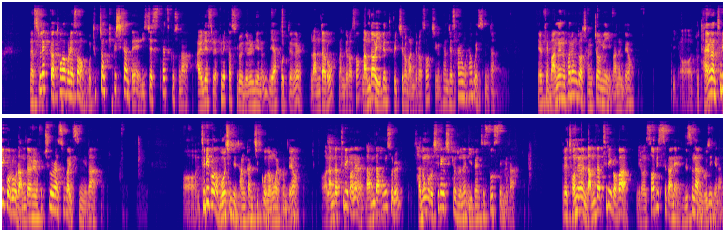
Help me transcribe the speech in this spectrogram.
슬랙과 통합을 해서 뭐 특정 피크 시간대에 ECS 태스크 수나 RDS 레플리카 수를 늘리는 리아봇 등을 람다로 만들어서 람다와 이벤트 브릿지로 만들어서 지금 현재 사용을 하고 있습니다. 이렇게 많은 활용도와 장점이 많은데요. 어, 또 다양한 트리거로 람다를 호출할 수가 있습니다. 어, 트리거가 무엇인지 잠깐 짚고 넘어갈 건데요. 어, 람다 트리거는 람다 함수를 자동으로 실행시켜주는 이벤트 소스입니다. 저는 람다 트리거가 이런 서비스 간의 느슨한 로직이나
